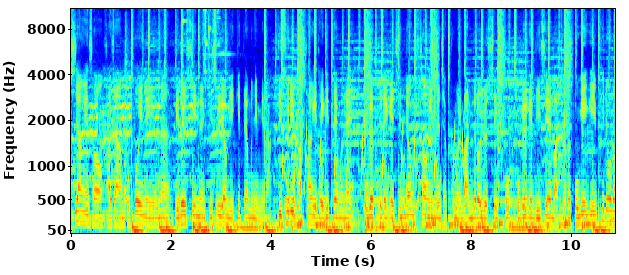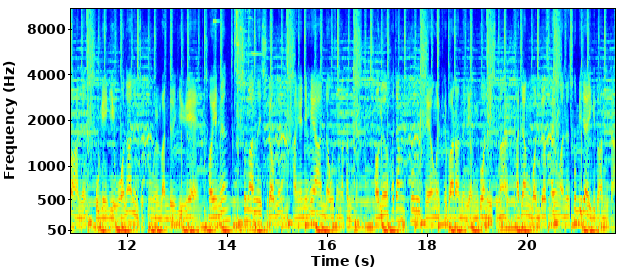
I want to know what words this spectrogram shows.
시장에서 가장 돋보이는 이유는 믿을 수 있는 기술력이 있기 때문입니다. 기술이 바탕이 되기 때문에 고객들에게 진정성 있는 제품을 만들어줄 수 있고 고객의 니즈에 맞춰서 고객이 필요로 하는 고객이 원하는 제품을 만들기 위해 저희는 수많은 실험을 당연히 해야 한다고 생각합니다. 저는 화장품 제형을 개발하는 연구원이지만 가장 먼저 사용하는 소비자이기도 합니다.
